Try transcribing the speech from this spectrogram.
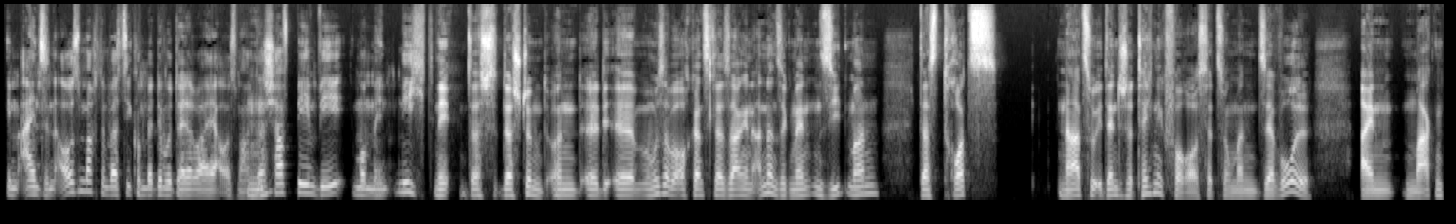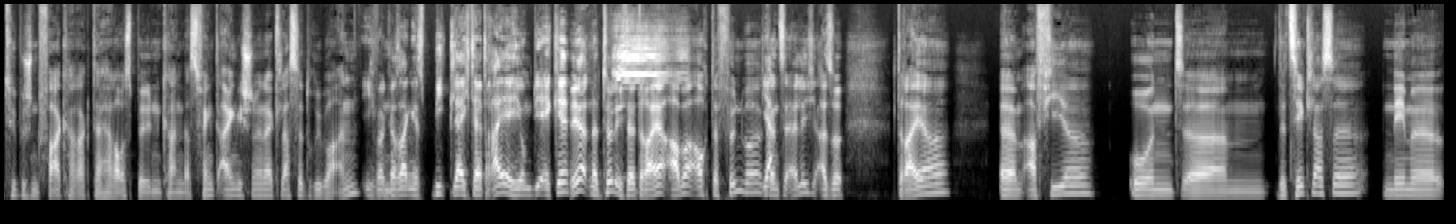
im Einzelnen ausmacht und was die komplette Modellreihe ausmacht. Mhm. Das schafft BMW im Moment nicht. Nee, das, das stimmt. Und äh, äh, man muss aber auch ganz klar sagen, in anderen Segmenten sieht man, dass trotz nahezu identischer Technikvoraussetzungen man sehr wohl einen markentypischen Fahrcharakter herausbilden kann. Das fängt eigentlich schon in der Klasse drüber an. Ich wollte gerade sagen, jetzt biegt gleich der Dreier hier um die Ecke. Ja, natürlich, der Dreier, aber auch der Fünfer, ja. ganz ehrlich. Also Dreier, ähm, A4, und ähm, eine C-Klasse, nehme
